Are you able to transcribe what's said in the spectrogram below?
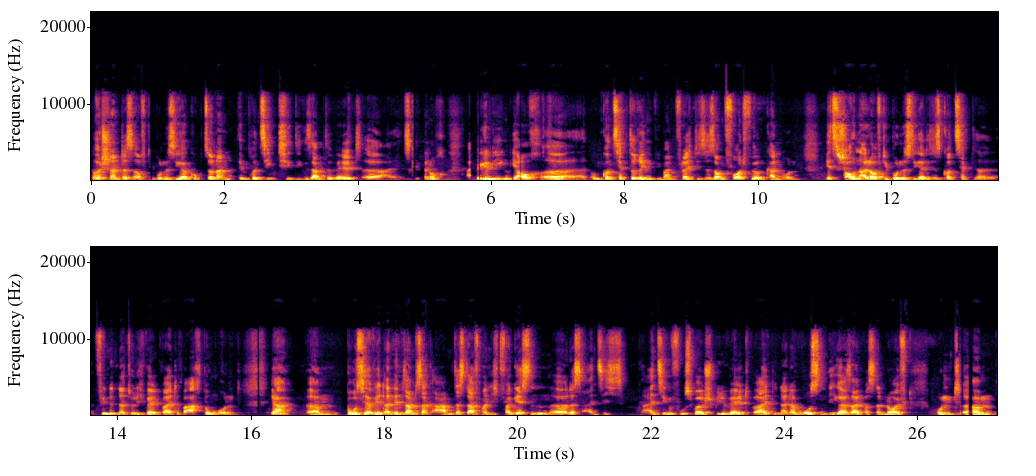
Deutschland, das auf die Bundesliga guckt, sondern im Prinzip die, gesamte Welt. Äh, es gibt ja noch einige Ligen, die auch äh, um Konzepte ringen, wie man vielleicht die Saison fortführen kann. Und jetzt schauen alle auf die Bundesliga. Dieses Konzept äh, findet natürlich weltweite Beachtung. Und ja, ähm, Borussia wird an dem Samstagabend, das darf man nicht vergessen, das einzig einzige Fußballspiel weltweit in einer großen Liga sein, was dann läuft. Und ähm,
